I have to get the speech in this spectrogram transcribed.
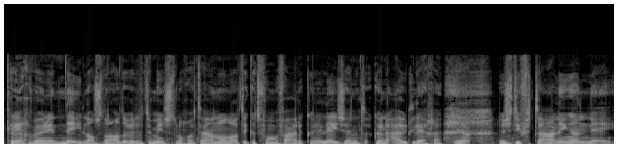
Kregen we in het Nederlands, dan hadden we er tenminste nog wat aan. Dan had ik het voor mijn vader kunnen lezen en het kunnen uitleggen. Ja. Dus die vertalingen, nee.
